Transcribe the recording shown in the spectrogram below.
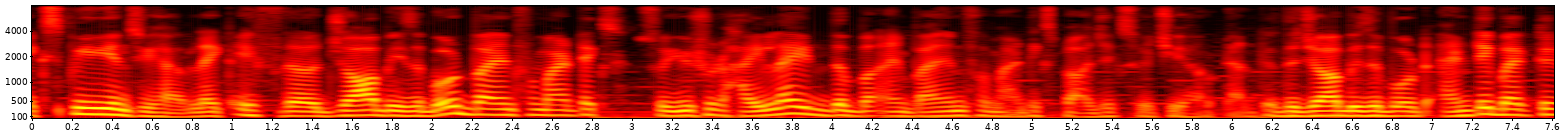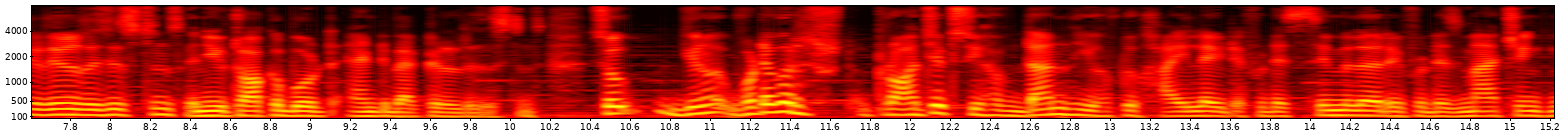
experience you have. Like if the job is about bioinformatics, so you should highlight the bioinformatics projects which you have done. If the job is about antibacterial resistance, then you talk about antibacterial resistance. So, you know, whatever projects you have done, you have to highlight if it is similar, if it is matching,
